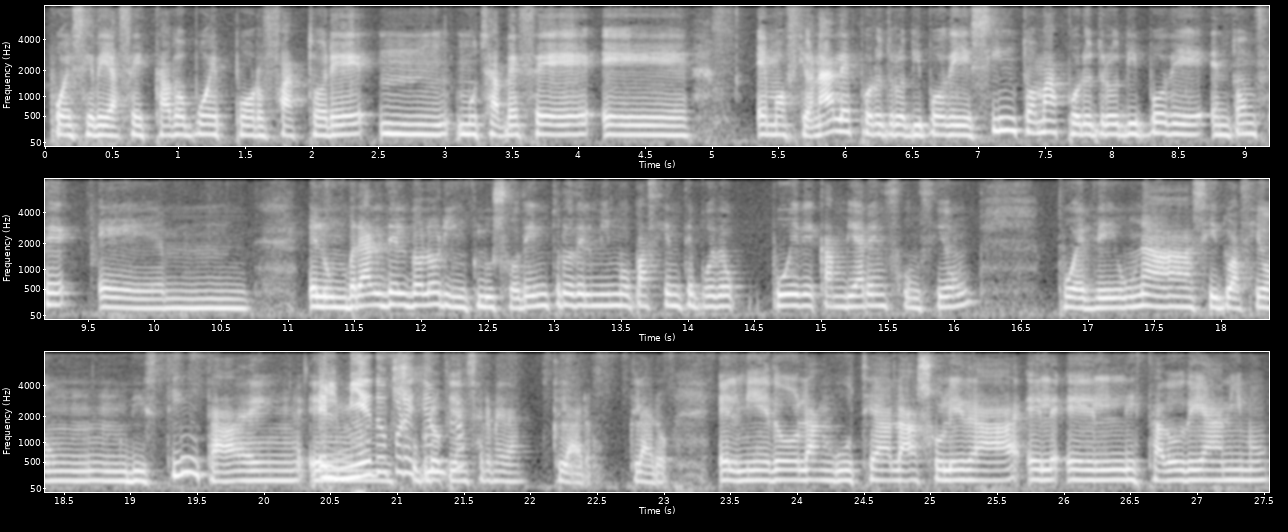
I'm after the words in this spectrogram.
Pues se ve afectado pues, por factores mm, muchas veces eh, emocionales, por otro tipo de síntomas, por otro tipo de... Entonces, el umbral del dolor incluso dentro del mismo paciente puede, puede cambiar en función pues de una situación distinta en, el miedo por su propia enfermedad. Claro claro. El miedo la angustia la soledad el, estado de ánimo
